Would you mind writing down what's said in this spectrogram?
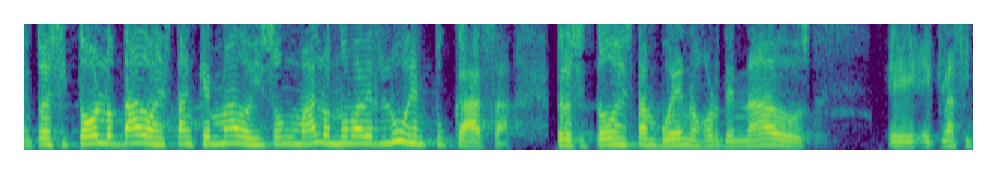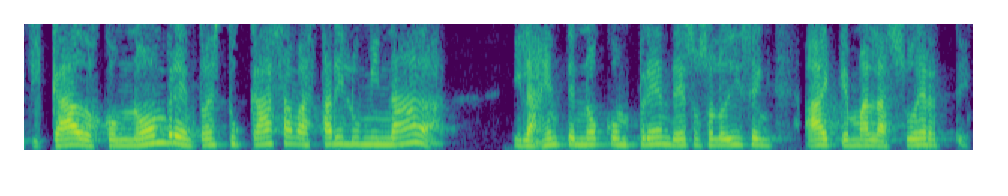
Entonces, si todos los dados están quemados y son malos, no va a haber luz en tu casa. Pero si todos están buenos, ordenados, eh, eh, clasificados con nombre, entonces tu casa va a estar iluminada. Y la gente no comprende eso, solo dicen, ay, qué mala suerte.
